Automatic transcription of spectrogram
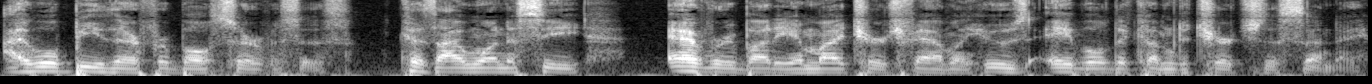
I will be there for both services because I want to see everybody in my church family who's able to come to church this Sunday.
